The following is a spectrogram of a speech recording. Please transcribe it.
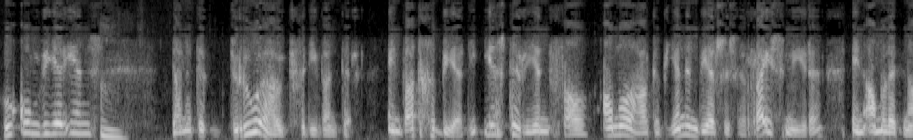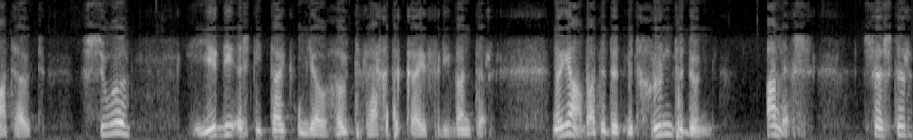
Hoekom weer eens? Mm. Dan het ek droë hout vir die winter. En wat gebeur? Die eerste reën val, almal hard op heen en weer soos reismure en almal het nat hout. So hierdie is die tyd om jou hout reg te kry vir die winter. Nou ja, wat het dit met groen te doen? Alles. Suster,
